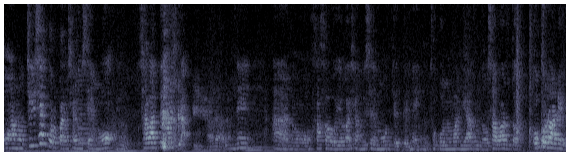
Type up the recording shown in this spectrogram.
おあの小さい頃から三味線を触ってました。ね、あの母親が三味線持っててね床の間にあるのを触ると怒られる。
